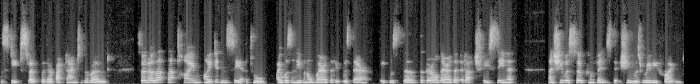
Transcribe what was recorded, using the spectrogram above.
the steep slope with her back down to the road. So no, that that time I didn't see it at all. I wasn't even aware that it was there. It was the the girl there that had actually seen it, and she was so convinced that she was really frightened.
